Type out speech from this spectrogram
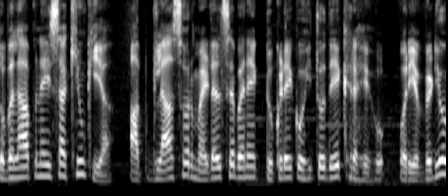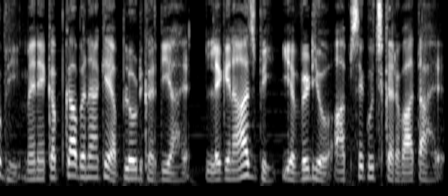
तो भला आपने ऐसा क्यों किया? आप ग्लास और मेडल से बने एक टुकड़े को ही तो देख रहे हो, और ये वीडियो भी मैंने कब का बना के अपलोड कर दिया है। लेकिन आज भी ये वीडियो आपसे कुछ करवाता है,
